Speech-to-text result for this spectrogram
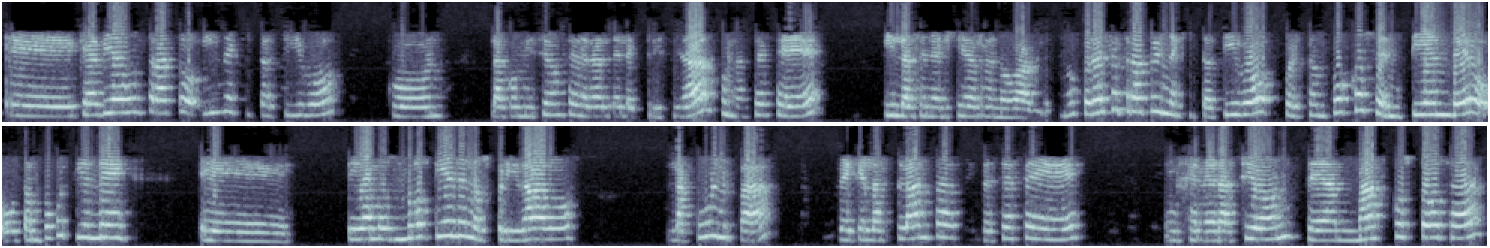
que había un trato inequitativo con la Comisión Federal de Electricidad, con la CFE y las energías renovables, ¿no? Pero ese trato inequitativo, pues tampoco se entiende o tampoco tiene, eh, digamos, no tienen los privados la culpa de que las plantas de CFE en generación sean más costosas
